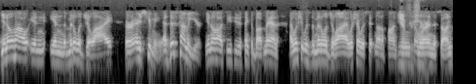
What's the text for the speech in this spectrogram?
You know how in in the middle of July, or excuse me, at this time of year, you know how it's easy to think about, man, I wish it was the middle of July. I wish I was sitting on a pontoon Yeah, somewhere sure. in the sun.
